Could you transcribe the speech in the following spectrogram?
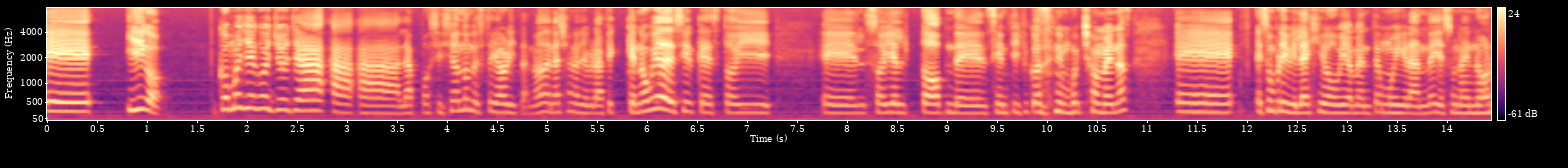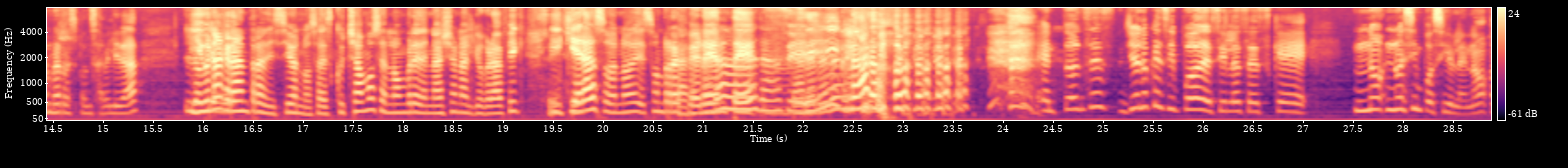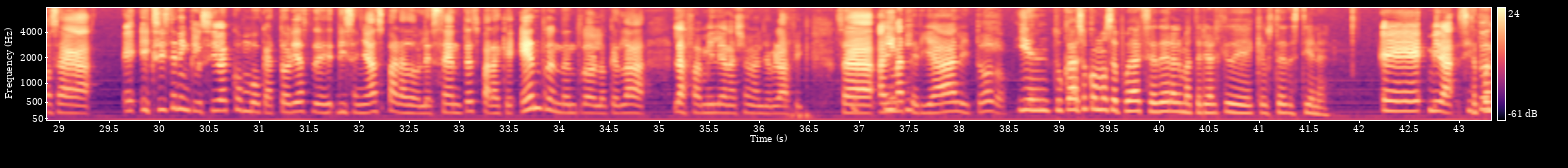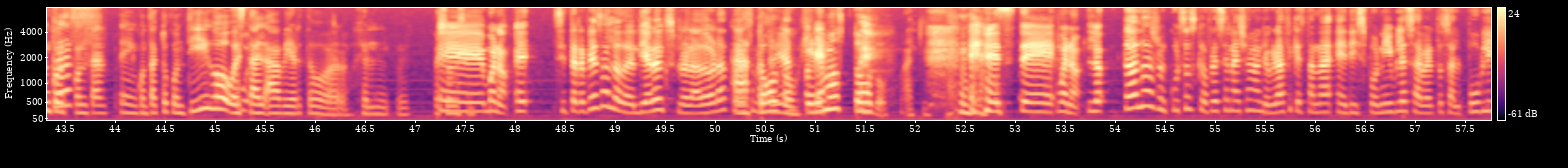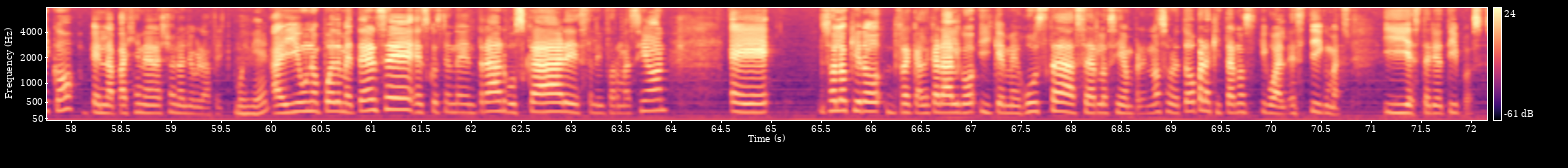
Eh, y digo, ¿cómo llego yo ya a, a la posición donde estoy ahorita, ¿no? De National Geographic, que no voy a decir que estoy, eh, soy el top de científicos, ni mucho menos. Eh, es un privilegio, obviamente, muy grande y es una enorme responsabilidad. Lo Y una me- gran tradición, o sea, escuchamos el nombre de National Geographic Sí, y sí. quieras o no, es un referente. Tararara, Sí, tararara. claro. Entonces, yo lo que sí puedo decirles es que no, no es imposible, ¿no? O sea, existen inclusive convocatorias de- diseñadas para adolescentes para que entren dentro de lo que es la, la familia National Geographic. O sea, hay Y- material y todo. Y en tu caso, ¿cómo se puede acceder al material que, que ustedes tienen? Eh, mira, si ¿Se tú pueden entras... contar en contacto contigo o está abierto a personas? eh, bueno, eh, si te refieres a lo del diario Exploradora, todo a ese material, todo, ok. queremos todo aquí. Este, bueno, lo- todos los recursos que ofrece National Geographic están eh, disponibles, abiertos al público en la página de National Geographic. Muy bien. Ahí uno puede meterse, es cuestión de entrar, buscar este, la información. Eh, solo quiero recalcar algo y que me gusta hacerlo siempre, ¿no? Sobre todo para quitarnos igual estigmas y estereotipos.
